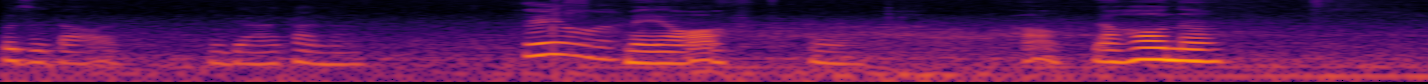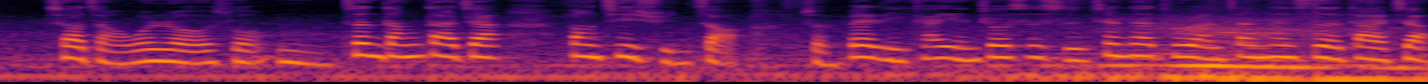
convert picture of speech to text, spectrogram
不知道哎，你等下看呢。没有啊。没有啊，嗯，好，然后呢？校长温柔地说：“嗯，正当大家放弃寻找，准备离开研究室时，现在突然赞叹似的大叫，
